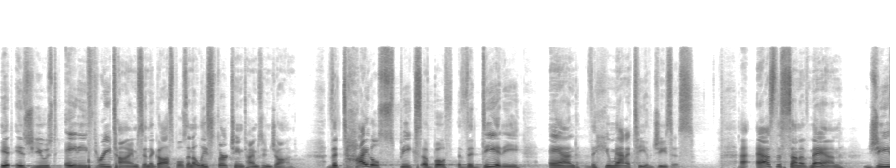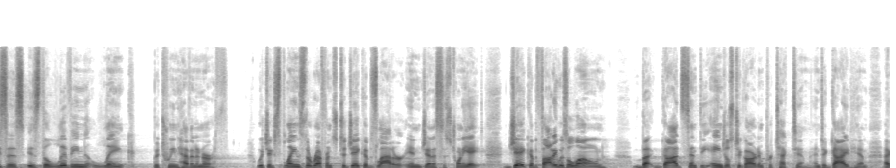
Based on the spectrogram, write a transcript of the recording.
It is used 83 times in the Gospels and at least 13 times in John. The title speaks of both the deity and the humanity of Jesus. As the Son of Man, Jesus is the living link between heaven and earth which explains the reference to Jacob's ladder in Genesis 28. Jacob thought he was alone, but God sent the angels to guard and protect him and to guide him. Uh,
